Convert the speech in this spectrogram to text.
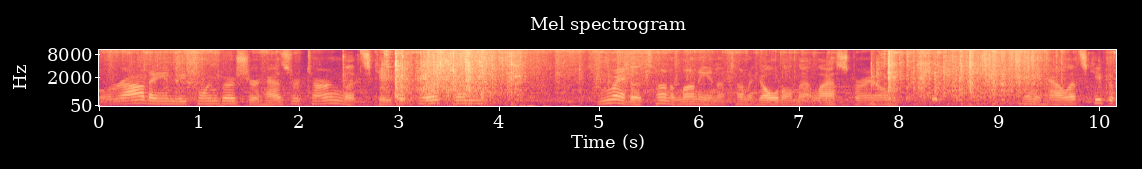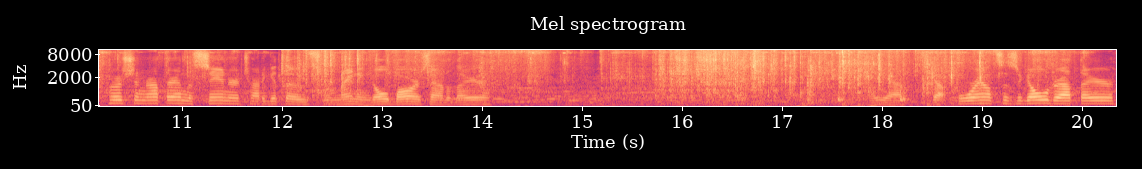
Alright, A&V Coin Pusher has returned. Let's keep it pushing. We made a ton of money and a ton of gold on that last round. Anyhow, let's keep it pushing right there in the center. Try to get those remaining gold bars out of there. Oh yeah, got four ounces of gold right there.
